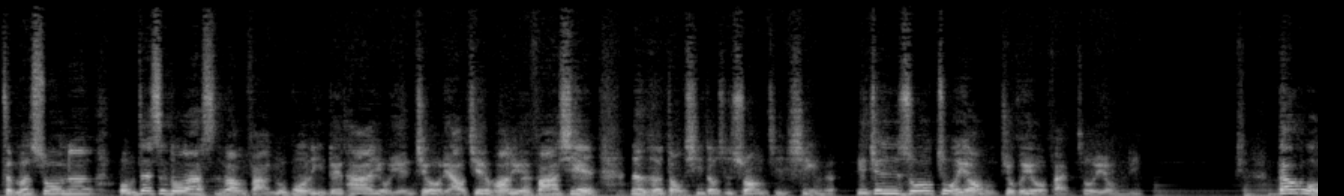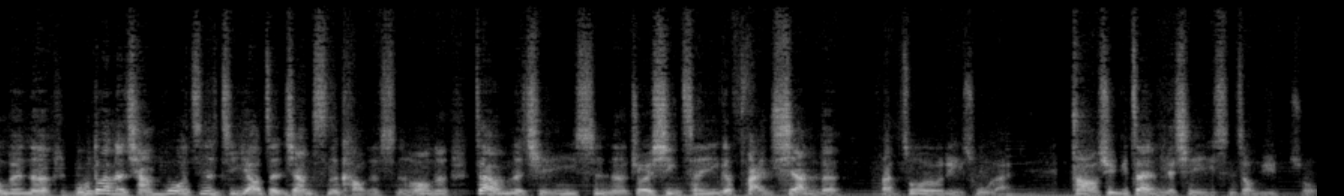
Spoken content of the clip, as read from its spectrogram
怎么说呢？我们在斯多拉释放法，如果你对它有研究、了解的话，你会发现任何东西都是双极性的，也就是说，作用就会有反作用力。当我们呢不断的强迫自己要正向思考的时候呢，在我们的潜意识呢就会形成一个反向的反作用力出来，啊，去在你的潜意识中运作。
